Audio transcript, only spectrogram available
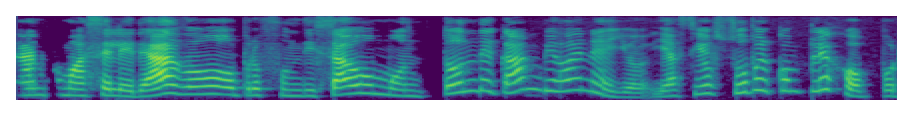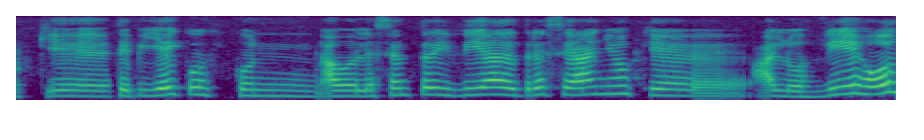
han como acelerado o profundizado un montón de cambios en ello y ha sido súper complejo porque te pillé con, con adolescentes hoy día de 13 años que a los 10, 11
